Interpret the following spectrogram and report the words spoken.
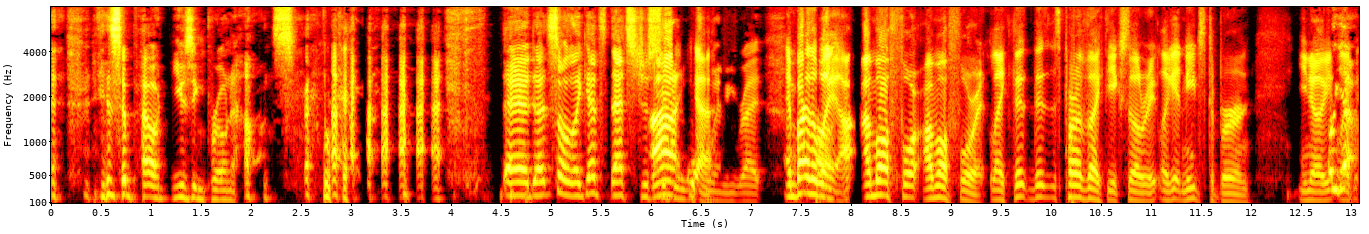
is about using pronouns and uh, so like that's that's just Ah, yeah. right And by the way, Um, I, I'm all for I'm all for it. Like th- this is part of like the accelerate. Like it needs to burn. You know, Oh, like, yeah.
